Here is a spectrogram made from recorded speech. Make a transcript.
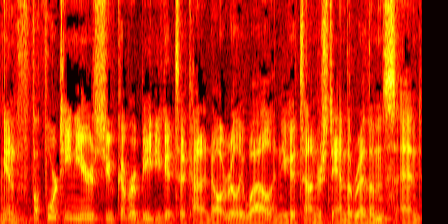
again, for 14 years, you cover a beat, you get to kind of know it really well, and you get to understand the rhythms. And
